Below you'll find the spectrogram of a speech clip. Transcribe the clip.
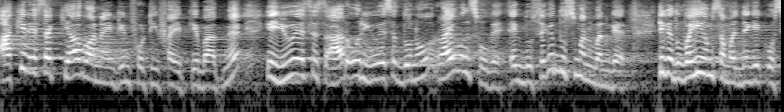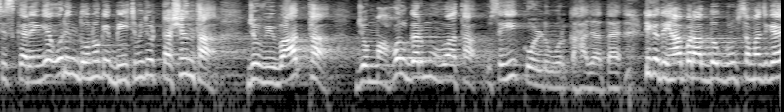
आखिर ऐसा क्या हुआ 1945 के बाद में कि यूएसएसआर और यूएसए दोनों राइवल्स हो गए, एक दूसरे के दुश्मन बन गए। ठीक है? तो वही हम समझने की कोशिश करेंगे और इन दोनों के बीच में जो टशन था, जो विवाद था, जो माहौल गर्म हुआ था, उसे ही कोल्ड वॉर कहा जाता है। ठीक है? तो यहाँ पर आप दो ग्रुप समझ गए।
